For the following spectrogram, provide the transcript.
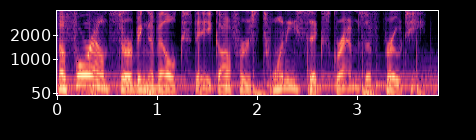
A 4-ounce serving of elk steak offers 26 grams of protein.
